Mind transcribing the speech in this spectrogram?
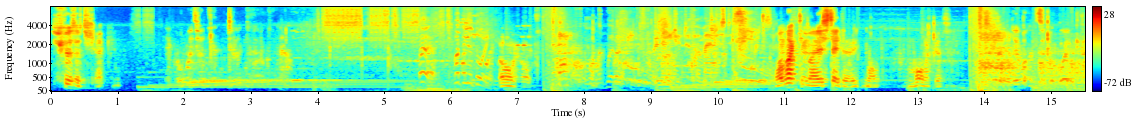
Schus het gek. Ik hoop het wat je doen. Ja. Hey, what are you doing? Oh mijn god. Excellent work for an agent of Her Majesty's Secret Service. Wat maakt die majesteit uit, man? Mannekut. Nu wordt het super moeilijk, hè.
